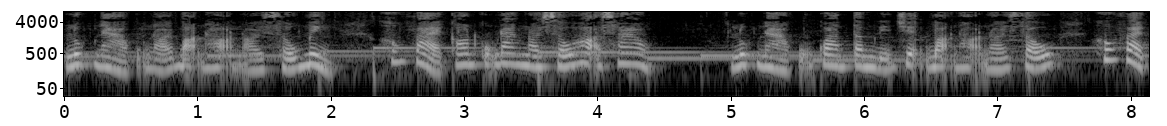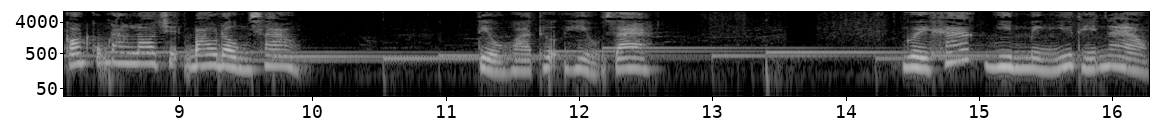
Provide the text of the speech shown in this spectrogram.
Lúc nào cũng nói bọn họ nói xấu mình, không phải con cũng đang nói xấu họ sao? Lúc nào cũng quan tâm đến chuyện bọn họ nói xấu, không phải con cũng đang lo chuyện bao đồng sao? Tiểu Hòa Thượng hiểu ra, Người khác nhìn mình như thế nào,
